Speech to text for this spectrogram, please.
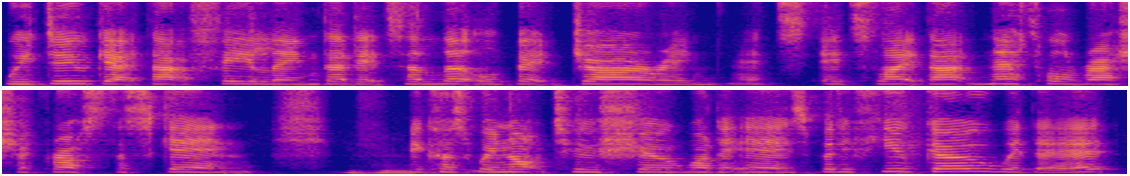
we do get that feeling that it's a little bit jarring. It's it's like that nettle rash across the skin mm-hmm. because we're not too sure what it is. But if you go with it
